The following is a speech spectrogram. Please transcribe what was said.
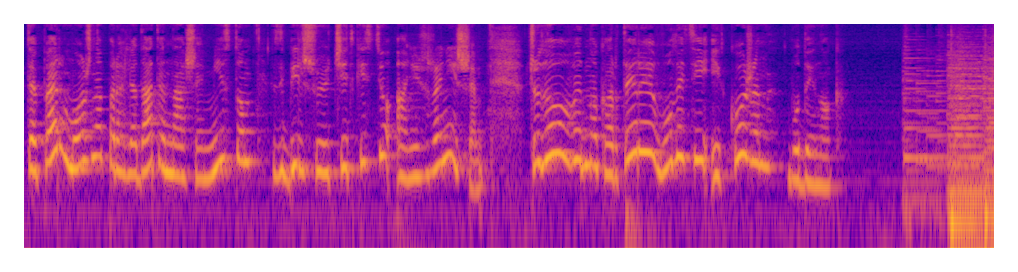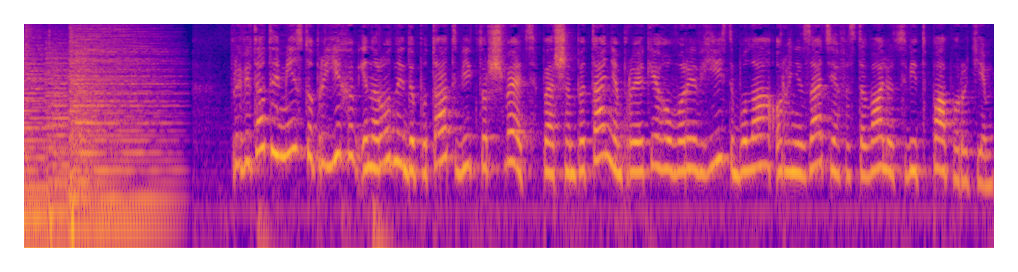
Тепер можна переглядати наше місто з більшою чіткістю аніж раніше. Чудово видно квартири, вулиці і кожен будинок. Привітати місто приїхав і народний депутат Віктор Швець. Першим питанням, про яке говорив гість, була організація фестивалю Цвіт папороті,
